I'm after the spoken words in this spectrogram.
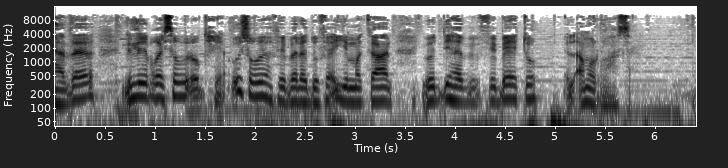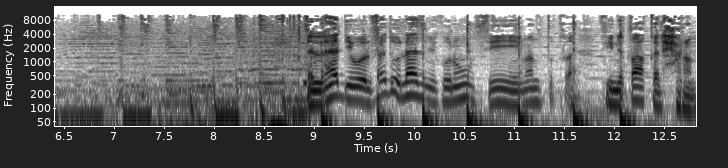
هذا اللي يبغى يسوي الأضحية ويسويها في بلده في أي مكان يوديها في بيته الأمر واسع. الهدي والفدو لازم يكونون في منطقة في نطاق الحرم.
